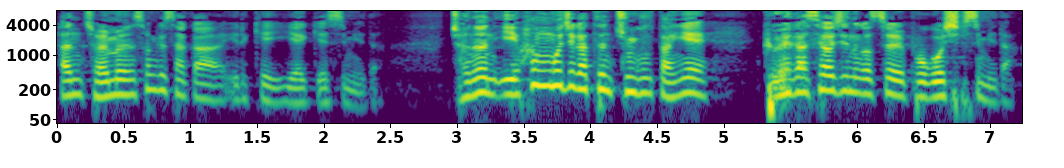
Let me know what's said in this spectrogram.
한 젊은 선교사가 이렇게 이야기했습니다. 저는 이 황무지 같은 중국 땅에 교회가 세워지는 것을 보고 싶습니다.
